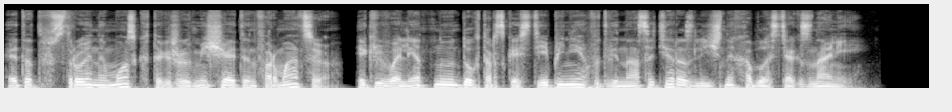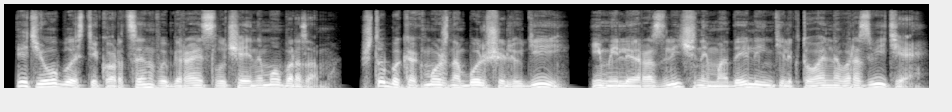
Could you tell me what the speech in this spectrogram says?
этот встроенный мозг также вмещает информацию, эквивалентную докторской степени в 12 различных областях знаний. Эти области Корцен выбирает случайным образом, чтобы как можно больше людей имели различные модели интеллектуального развития.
